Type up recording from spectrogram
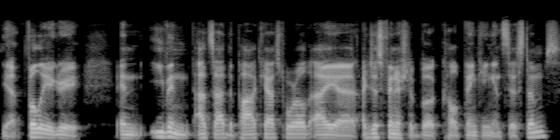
Yeah, fully agree. And even outside the podcast world, I uh, I just finished a book called Thinking in Systems,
